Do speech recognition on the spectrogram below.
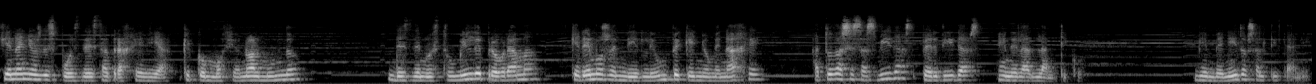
cien años después de esta tragedia que conmocionó al mundo, desde nuestro humilde programa queremos rendirle un pequeño homenaje a todas esas vidas perdidas en el Atlántico. Bienvenidos al Titanic.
